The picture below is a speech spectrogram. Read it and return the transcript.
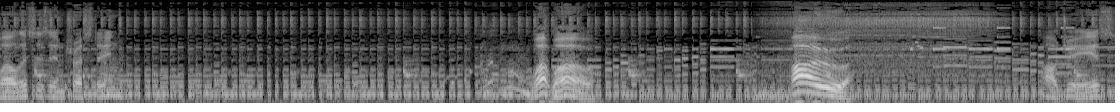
Well, this is interesting. What? Whoa! Whoa! Oh, jeez.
